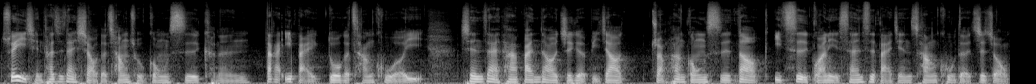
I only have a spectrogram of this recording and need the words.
所以以前他是在小的仓储公司，可能大概一百多个仓库而已。现在他搬到这个比较。转换公司到一次管理三四百间仓库的这种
